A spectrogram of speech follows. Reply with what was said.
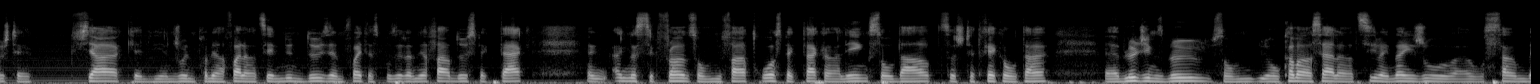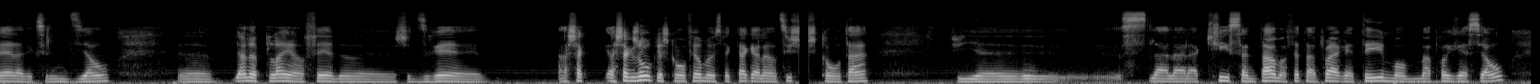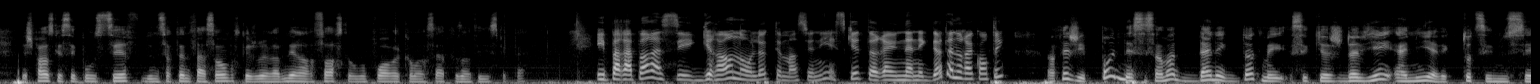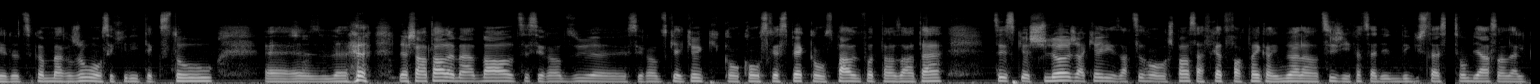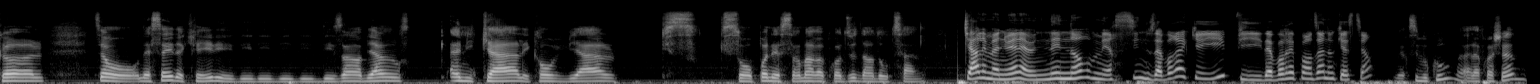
J'étais fier qu'elle vienne jouer une première fois. Elle est venue une deuxième fois. Elle était supposée revenir faire deux spectacles. Agnostic Front sont venus faire trois spectacles en ligne, sold out. Ça, j'étais très content. Euh, Blue Jeans Bleu, ils, ont commencé à l'anti. Maintenant, ils jouent au, au Sandbell avec Céline Dion. Euh, il y en a plein, en fait. Je dirais, à chaque, à chaque jour que je confirme un spectacle à l'anti, je suis content. Puis euh, la, crise sanitaire m'a fait un peu arrêter mon, ma progression. Mais je pense que c'est positif d'une certaine façon parce que je vais revenir en force quand on va pouvoir recommencer à présenter des spectacles. Et par rapport à ces grands noms-là que tu as mentionnés, est-ce que tu aurais une anecdote à nous raconter? En fait, j'ai pas nécessairement d'anecdote, mais c'est que je deviens ami avec tous ces musiciens-là. Tu sais, comme Marjo, on s'écrit des textos. Euh, le, le, chanteur de Madball, tu sais, c'est rendu, euh, rendu quelqu'un qu'on qu se respecte, qu'on se parle une fois de temps en temps. Tu sais, ce que je suis là, j'accueille les artistes. Je pense à Fred Fortin quand il est venu à l'Anti, j'ai fait sa dégustation de bière sans alcool. Tu sais, on, essaye de créer des, des, des, des, ambiances amicales et conviviales qui ne sont pas nécessairement reproduites dans d'autres salles. Carl Emmanuel, un énorme merci de nous avoir accueillis puis d'avoir répondu à nos questions. Merci beaucoup. À la prochaine.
